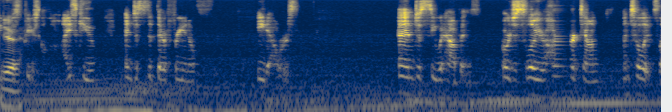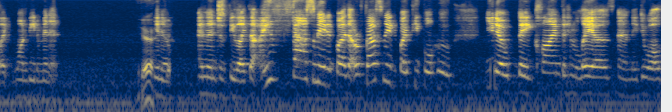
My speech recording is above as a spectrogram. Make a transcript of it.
Yeah. just put yourself in an ice cube and just sit there for you know eight hours and just see what happens, or just slow your heart down until it's like one beat a minute Yeah. you know, and then just be like that. I am fascinated by that, or fascinated by people who, you know, they climb the Himalayas and they do all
